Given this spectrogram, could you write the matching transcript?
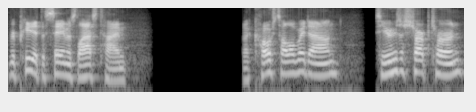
repeat it the same as last time. I'm going to coast all the way down. So here's a sharp turn,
